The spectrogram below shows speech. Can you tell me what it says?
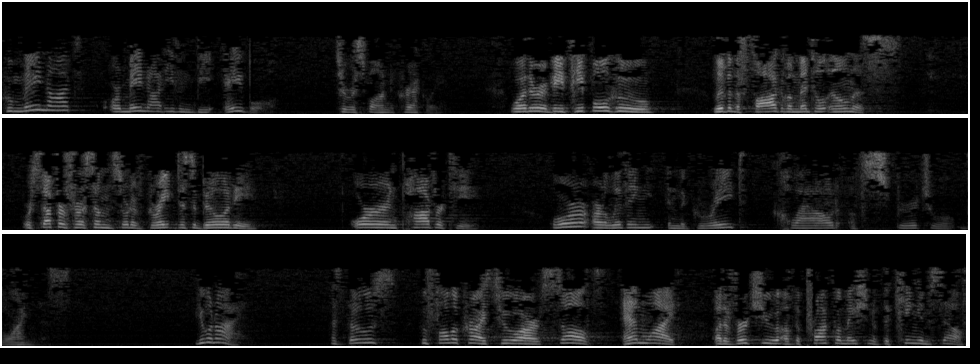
who may not or may not even be able to respond correctly. Whether it be people who live in the fog of a mental illness, or suffer from some sort of great disability, or are in poverty, or are living in the great cloud of spiritual blindness. You and I, as those who follow Christ, who are salt and light by the virtue of the proclamation of the King Himself,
